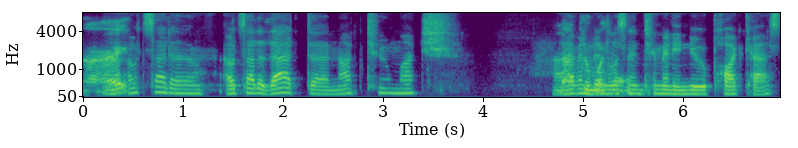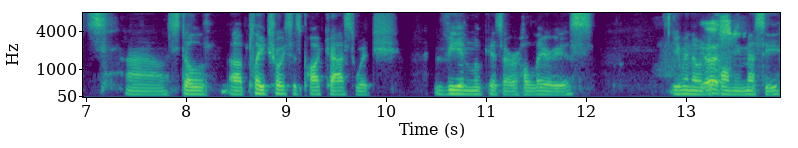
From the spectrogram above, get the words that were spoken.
All right. Outside of outside of that, uh, not too much. I haven't been listening to many new podcasts. Uh, still, uh, Play Choices podcast, which V and Lucas are hilarious, even though they call me messy.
